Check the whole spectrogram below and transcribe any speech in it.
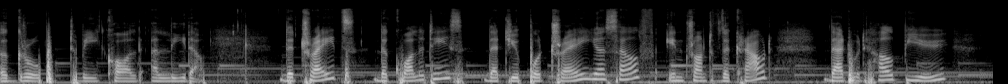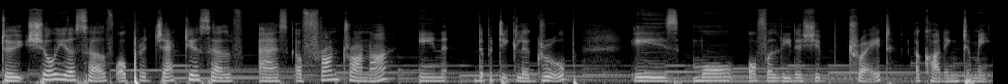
a group to be called a leader. The traits, the qualities that you portray yourself in front of the crowd that would help you to show yourself or project yourself as a front runner in the particular group is more of a leadership trait, according to me.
